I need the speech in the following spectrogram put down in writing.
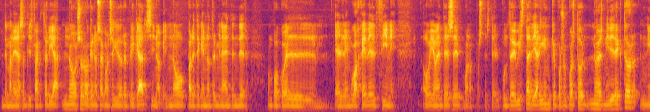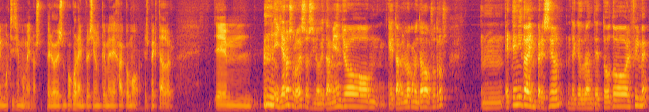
de manera satisfactoria, no solo que no se ha conseguido replicar, sino que no parece que no termina de entender un poco el, el lenguaje del cine. Obviamente ese, bueno, pues desde el punto de vista de alguien que por supuesto no es ni director ni muchísimo menos, pero es un poco la impresión que me deja como espectador. Em, Y ya no solo eso, sino que también yo, que también lo he comentado a vosotros, mm, he tenido la impresión de que durante todo el filme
